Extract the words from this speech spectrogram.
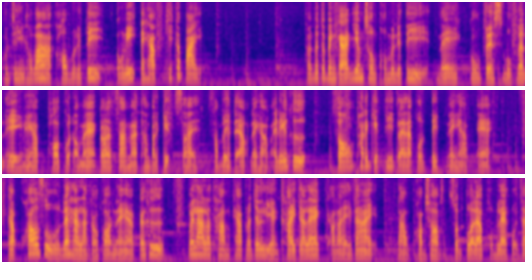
คุณจะเห็นคำว่า community ตรงนี้นะครับ คลิกเข้าไป มันก็จะเป็นการเยี่ยมชม community ในกลุ่ม Facebook นั่นเองนะครับ พอกดออกมาก็สามารถทำภารกิจไซส์สำเร็จแล้วนะครับ อันนี้ก็คือ 2 ภารกิจที่หลาย ๆ คนติดนะครับแอบกับเข้าสู่เนื้อหาหลักกันก่อนนะครับ ก็คือเวลาเราทำครับเราจะเหรียญใครจะแลกอะไรได้ ตามความชอบส่วนตัวแล้วผมแลกหัวใจ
